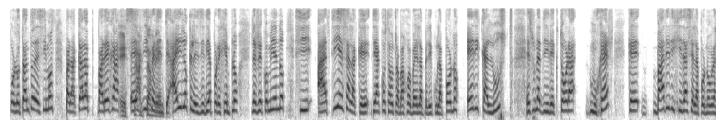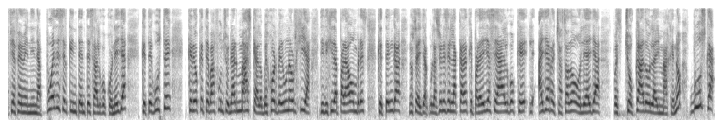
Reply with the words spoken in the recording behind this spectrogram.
Por lo tanto, decimos, para cada pareja es diferente. Ahí lo que les diría, por ejemplo, les recomiendo, si a ti es a la que te ha costado trabajo ver la película porno, Erika Lust es una directora mujer que va dirigida hacia la pornografía femenina. Puede ser que intentes algo con ella, que te guste, creo que te va a funcionar más que a lo mejor ver una orgía dirigida para hombres que tenga, no sé, eyaculaciones en la cara, que para ella sea algo que le haya rechazado o le haya pues chocado la imagen, ¿no? Busca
